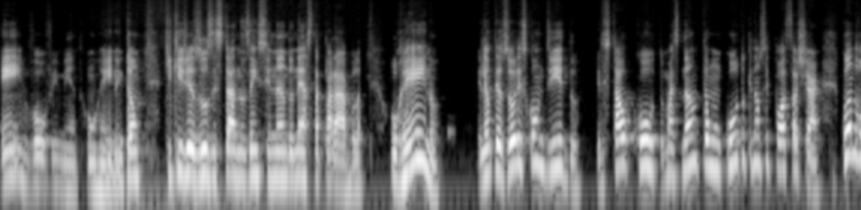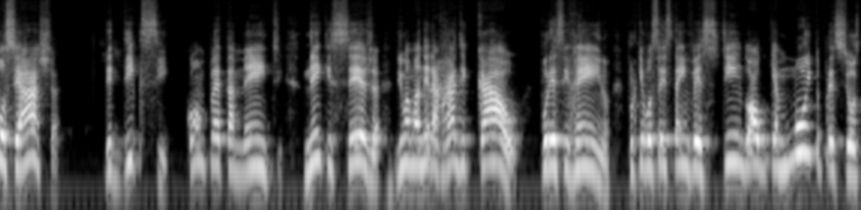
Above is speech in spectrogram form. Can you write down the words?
envolvimento com o reino. Então, o que, que Jesus está nos ensinando nesta parábola? O reino, ele é um tesouro escondido, ele está oculto, mas não tão oculto que não se possa achar. Quando você acha, dedique-se completamente, nem que seja de uma maneira radical por esse reino, porque você está investindo algo que é muito precioso.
